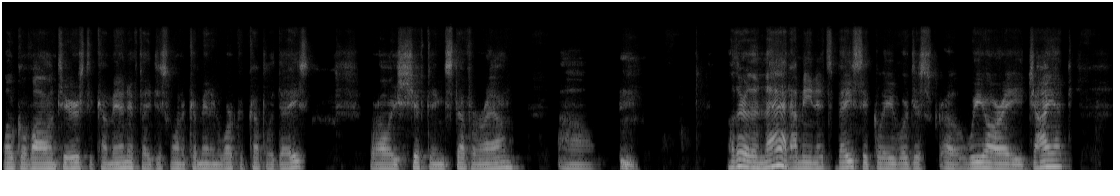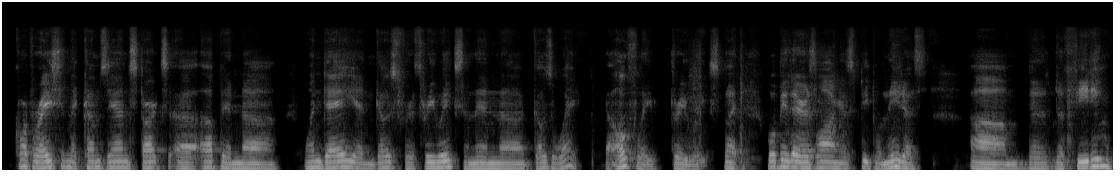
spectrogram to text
local volunteers to come in if they just want to come in and work a couple of days. We're always shifting stuff around. Um, other than that, I mean, it's basically we're just uh, we are a giant corporation that comes in, starts uh, up in uh, one day and goes for three weeks and then uh, goes away. hopefully three weeks, but we'll be there as long as people need us. Um, the the feeding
